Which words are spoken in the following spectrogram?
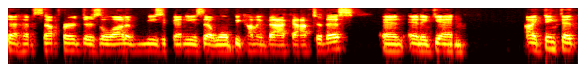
that have suffered. There's a lot of music venues that won't be coming back after this. And and again, I think that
